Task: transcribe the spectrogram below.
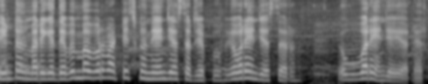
తింటుంది మరి ఇక దెబ్బ ఎవరు పట్టించుకుంది ఏం చేస్తారు చెప్పు. ఎవరు ఏం చేస్తారు? ఎవ్వరు ఏం చేయలేరు.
